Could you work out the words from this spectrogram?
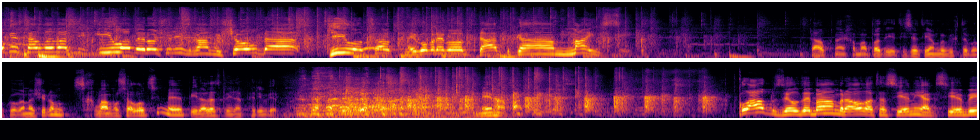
მოგესალმებათ ილო ბეროშვილის ღამის შოუ და გილოცავთ მეგობრებო დადგა მაისი. დავქნა ხა მაპატიეთ ისეთი ამბები ხდება ქვეყანაში რომ სხვა მოსალოცი მე პირადად ვერაფერი ვერ მე მაპატიეთ. კლაუბ გზელდება მრავალათასიანი აქციები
